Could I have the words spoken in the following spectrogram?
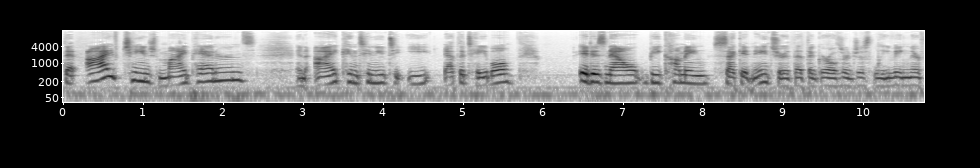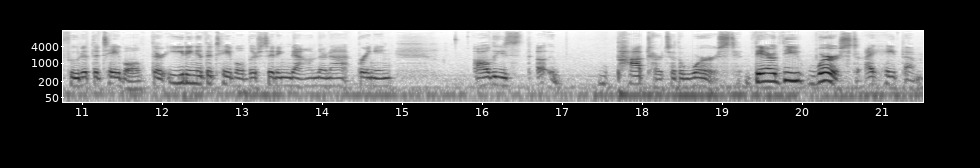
that I've changed my patterns and I continue to eat at the table, it is now becoming second nature that the girls are just leaving their food at the table. They're eating at the table, they're sitting down, they're not bringing all these uh, Pop Tarts are the worst. They're the worst. I hate them.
